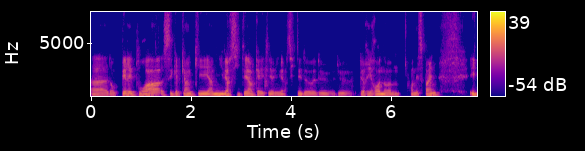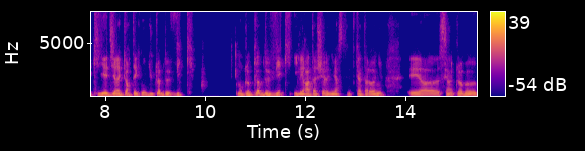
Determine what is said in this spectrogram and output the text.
Donc Pere Pura, c'est quelqu'un qui est un universitaire qui a été à l'université de, de, de, Riron en Espagne et qui est directeur technique du club de Vic. Donc le club de Vic, il est rattaché à l'université de Catalogne et euh, c'est un club euh,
